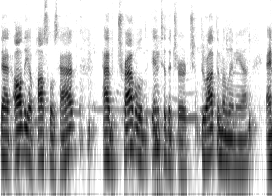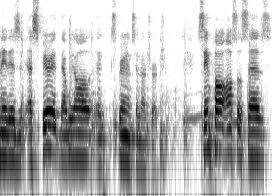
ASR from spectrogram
that all the apostles have have traveled into the church throughout the millennia, and it is a spirit that we all experience in our church. St. Paul also says,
